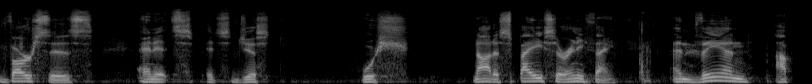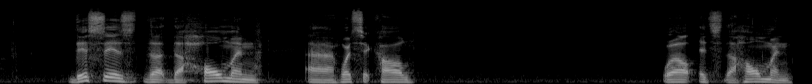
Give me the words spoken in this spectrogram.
verses, and it's, it's just whoosh, not a space or anything. And then I, this is the, the Holman, uh, what's it called? Well, it's the Holman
